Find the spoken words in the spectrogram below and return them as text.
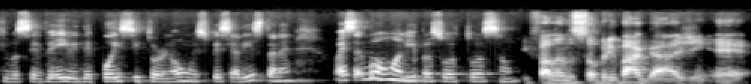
que você veio e depois se tornou um especialista, né? Vai ser bom ali para sua atuação. E falando sobre bagagem, é,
